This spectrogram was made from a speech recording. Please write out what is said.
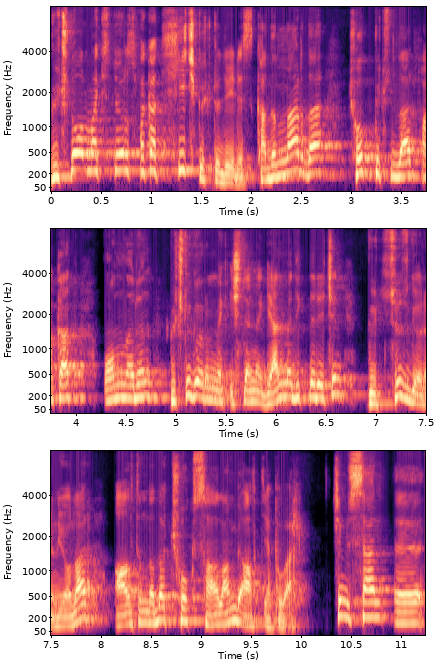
Güçlü olmak istiyoruz fakat hiç güçlü değiliz. Kadınlar da çok güçlüler fakat onların güçlü görünmek işlerine gelmedikleri için güçsüz görünüyorlar. Altında da çok sağlam bir altyapı var. Şimdi sen e,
